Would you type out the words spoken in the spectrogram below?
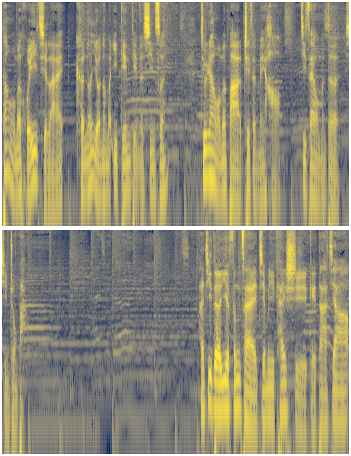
当我们回忆起来，可能有那么一点点的心酸。就让我们把这份美好记在我们的心中吧。还记得叶枫在节目一开始给大家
